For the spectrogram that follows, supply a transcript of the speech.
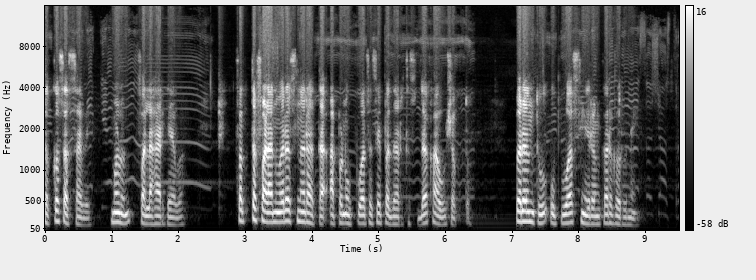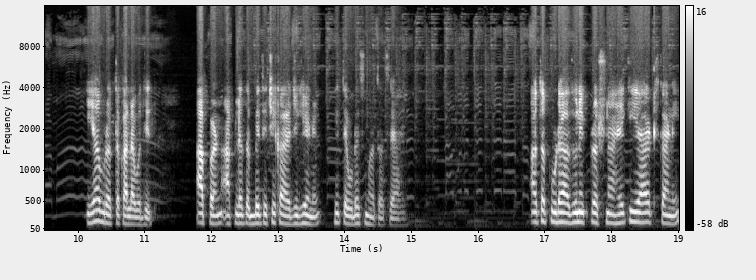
सकस असावे म्हणून फलाहार घ्यावा. फक्त फळांवरच न राहता आपण उपवासाचे पदार्थ सुद्धा खाऊ शकतो. परंतु उपवास निरंकार करू नये. या व्रत कालावधीत आपण आपल्या तब्येतीची काळजी घेणे हे तेवढेच महत्त्वाचे आहे. आता पुढे अजून एक प्रश्न आहे की या ठिकाणी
